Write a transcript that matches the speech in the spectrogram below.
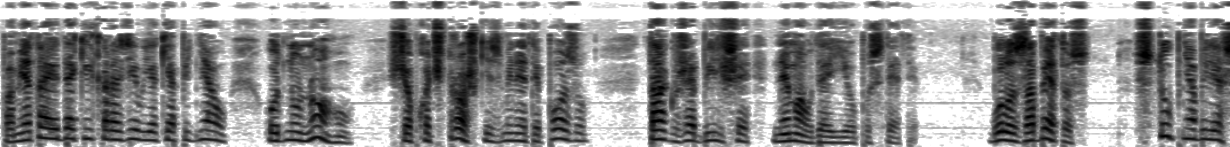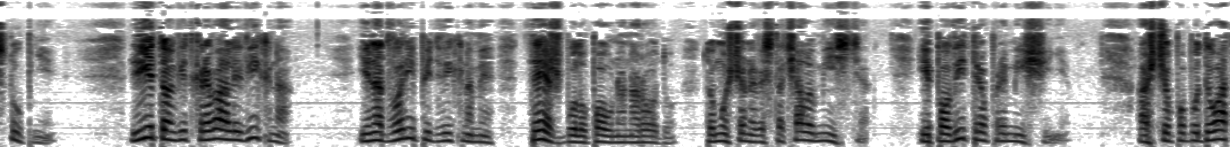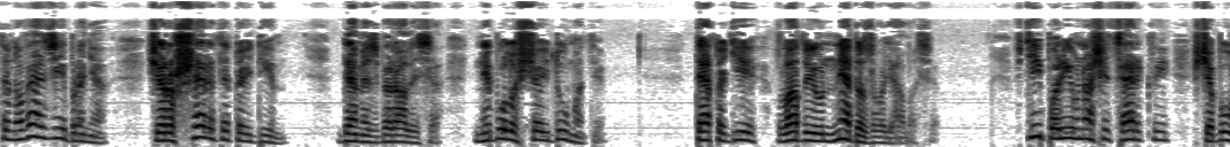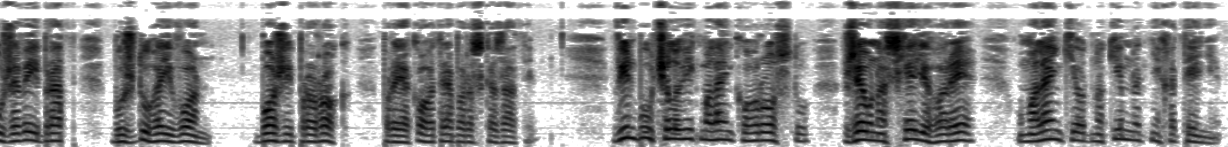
Пам'ятаю декілька разів, як я підняв одну ногу, щоб хоч трошки змінити позу, так вже більше не мав де її опустити. Було забито ступня біля ступні. Літом відкривали вікна, і на дворі під вікнами теж було повно народу, тому що не вистачало місця і повітря в приміщенні. А щоб побудувати нове зібрання чи розширити той дім, де ми збиралися, не було що й думати. Те тоді владою не дозволялося. В тій порі в нашій церкві ще був живий брат Буждуга Івон, Божий пророк, про якого треба розказати. Він був чоловік маленького росту, жив на схилі гори у маленькій однокімнатній хатині,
